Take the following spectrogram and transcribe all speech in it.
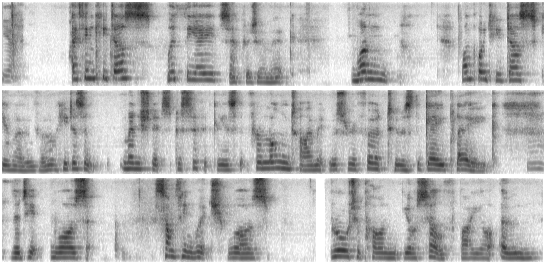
Yeah. I think he does with the AIDS epidemic. One one point he does skim over, he doesn't mention it specifically, is that for a long time it was referred to as the gay plague, mm. that it was something which was brought upon yourself by your own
